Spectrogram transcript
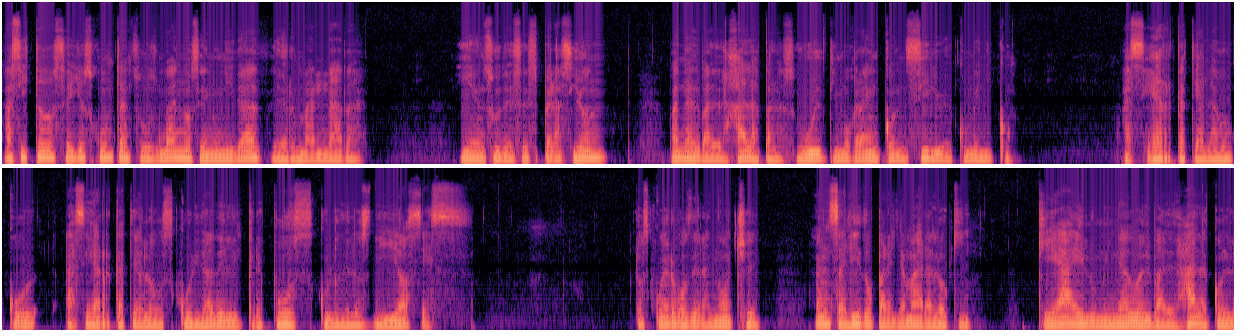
Así todos ellos juntan sus manos en unidad hermanada, y en su desesperación van al Valhalla para su último gran concilio ecuménico. Acércate a la, acércate a la oscuridad del crepúsculo de los dioses. Los cuervos de la noche han salido para llamar a Loki, que ha iluminado el Valhalla con,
